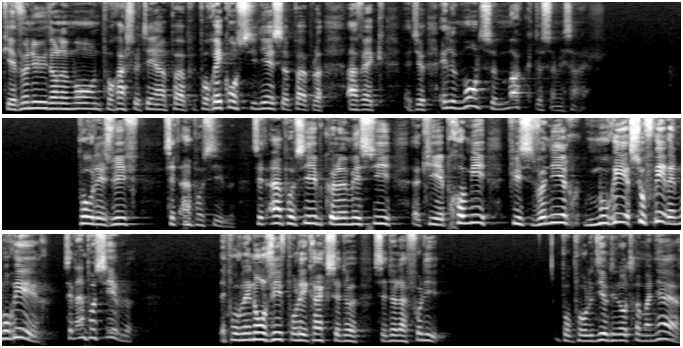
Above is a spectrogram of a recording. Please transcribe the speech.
qui est venu dans le monde pour racheter un peuple, pour réconcilier ce peuple avec Dieu. Et le monde se moque de ce message. Pour les Juifs, C'est impossible. C'est impossible que le Messie euh, qui est promis puisse venir mourir, souffrir et mourir. C'est impossible. Et pour les non-juifs, pour les Grecs, c'est de, la folie. Pour le dire d'une autre manière,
